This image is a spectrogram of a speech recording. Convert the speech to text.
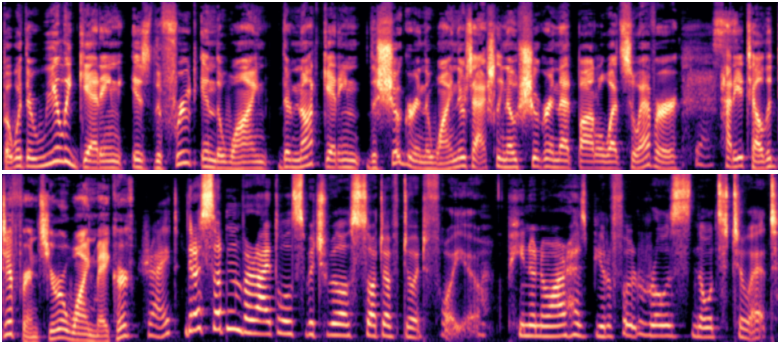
but what they're really getting is the fruit in the wine. They're not getting the sugar in the wine. There's actually no sugar in that bottle whatsoever. Yes. How do you tell the difference? You're a winemaker. Right. There are certain varietals which will sort of do it for you. Pinot Noir has beautiful rose notes to it.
